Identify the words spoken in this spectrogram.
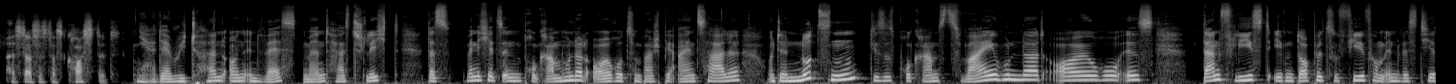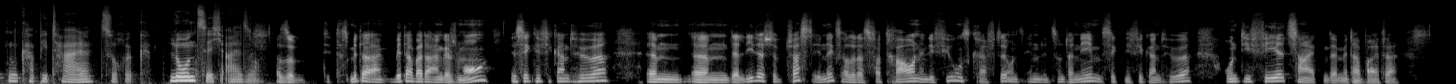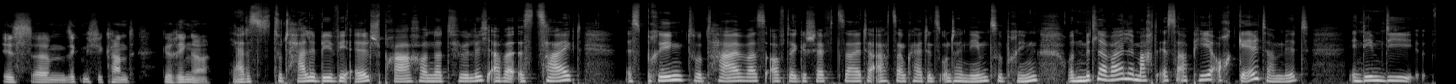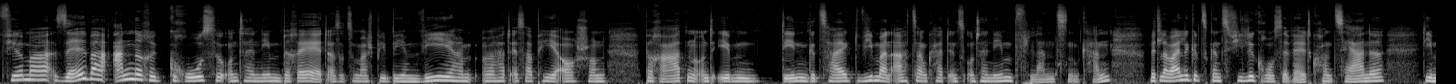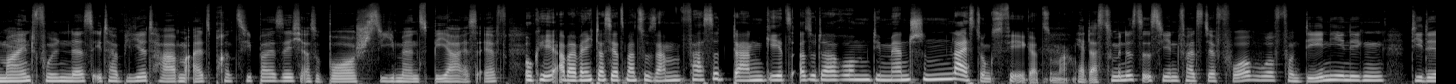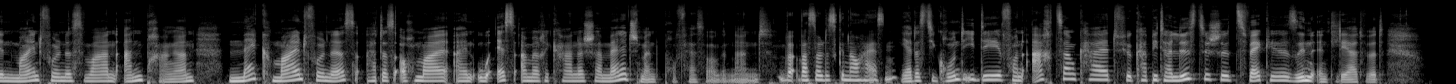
als dass es das kostet. Ja, der Return on Investment heißt schlicht, dass wenn ich jetzt in ein Programm 100 Euro zum Beispiel einzahle und der Nutzen dieses Programms 200 Euro ist, dann fließt eben doppelt so viel vom investierten Kapital zurück. Lohnt sich also. Also das Mitarbeiterengagement ist signifikant höher. Ähm, ähm, der Leadership Trust Index, also das Vertrauen in die Führungskräfte und in, ins Unternehmen ist signifikant höher. Und die Fehlzeiten der Mitarbeiter ist ähm, signifikant geringer. Ja, das ist totale BWL-Sprache natürlich, aber es zeigt, es bringt total was auf der Geschäftsseite, Achtsamkeit ins Unternehmen zu bringen. Und mittlerweile macht SAP auch Geld damit, indem die Firma selber andere große Unternehmen berät. Also zum Beispiel BMW hat SAP auch schon beraten und eben denen gezeigt, wie man Achtsamkeit ins Unternehmen pflanzen kann. Mittlerweile gibt es ganz viele große Weltkonzerne, die Mindfulness etabliert haben als Prinzip bei sich, also Bosch, Siemens, BASF. Okay, aber wenn ich das jetzt mal zusammenfasse, dann geht es also darum, die Menschen leistungsfähiger zu machen. Ja, das zumindest ist jedenfalls der Vorwurf von denjenigen, die den Mindfulness-Wahn anprangern. Mac Mindfulness hat das auch mal ein US-amerikanischer Management-Professor genannt. Was soll das genau heißen? Ja, dass die Grundidee von Achtsamkeit für kapitalistische Zwecke sinnentleert wird.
